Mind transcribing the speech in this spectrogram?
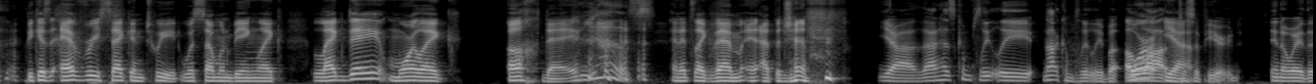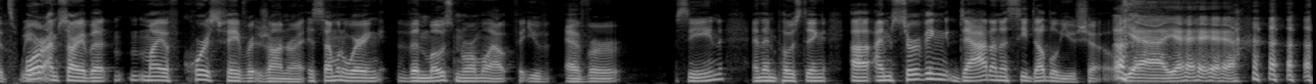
Because every second tweet was someone being like, leg day, more like, ugh day. yes. And it's like them at the gym. Yeah, that has completely not completely, but a Or- lot yeah. disappeared in a way that's weird. Or I'm sorry, but my of course favorite genre is someone wearing the most normal outfit you've ever seen and then posting, uh, "I'm serving dad on a CW show." yeah, yeah, yeah, yeah.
